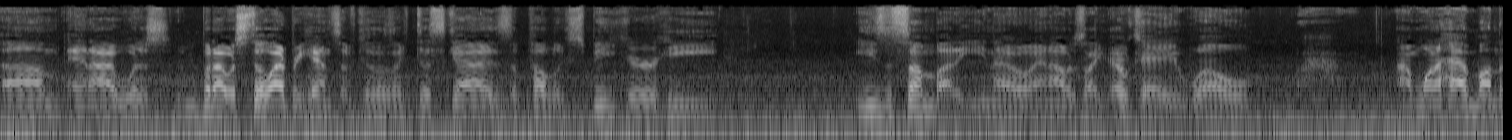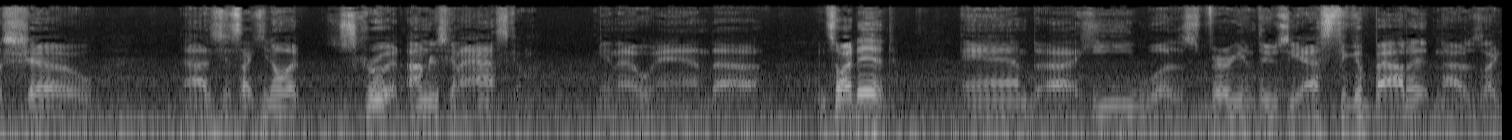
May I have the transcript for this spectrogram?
Um, and I was, but I was still apprehensive because I was like, this guy's a public speaker. He, he's a somebody, you know. And I was like, okay, well, I want to have him on the show. And I was just like, you know what? Screw it. I'm just going to ask him, you know. And uh, and so I did. And uh, he was very enthusiastic about it. And I was like,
